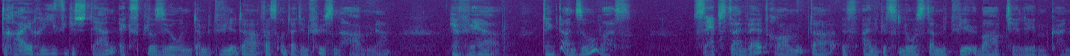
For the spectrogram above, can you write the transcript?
drei riesige Sternexplosionen, damit wir da was unter den Füßen haben. Ja, ja wer denkt an sowas? Selbst dein Weltraum, da ist einiges los, damit wir überhaupt hier leben können.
